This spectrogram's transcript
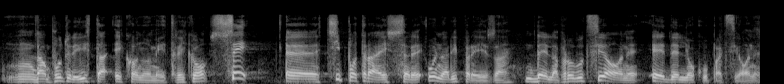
da un punto di vista econometrico, se eh, ci potrà essere una ripresa della produzione e dell'occupazione.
